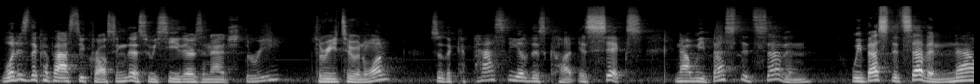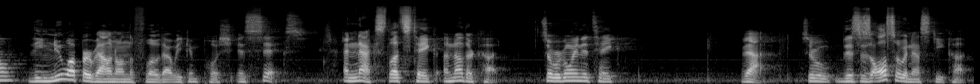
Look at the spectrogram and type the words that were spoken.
What is the capacity crossing this? We see there's an edge three, three, two, and one. So the capacity of this cut is six. Now we bested seven, we bested seven. Now the new upper bound on the flow that we can push is six. And next, let's take another cut. So we're going to take that. So this is also an ST cut.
